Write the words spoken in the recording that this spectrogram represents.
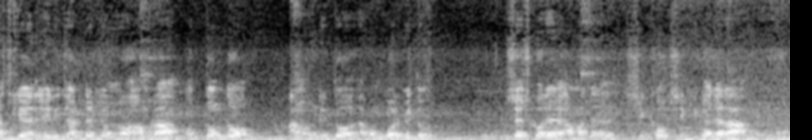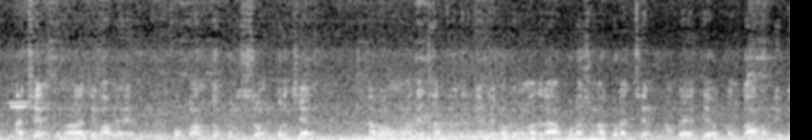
আজকের এই রেজাল্টের জন্য আমরা অত্যন্ত আনন্দিত এবং গর্বিত। বিশেষ করে আমাদের শিক্ষক, শিক্ষিকা যারা আছেন, ওনারা যেভাবে অক্লান্ত পরিশ্রম করছেন এবং আমাদের ছাত্রদেরকে যেভাবে ওনারা পড়াশোনা করাচ্ছেন, আমরা এতে অত্যন্ত আনন্দিত।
